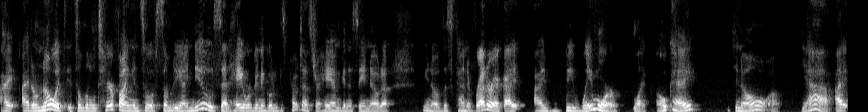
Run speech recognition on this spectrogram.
I I don't know. It's it's a little terrifying. And so if somebody I knew said, "Hey, we're going to go to this protest," or "Hey, I'm going to say no to," you know, this kind of rhetoric, I I'd be way more like, okay, you know, uh, yeah, I,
